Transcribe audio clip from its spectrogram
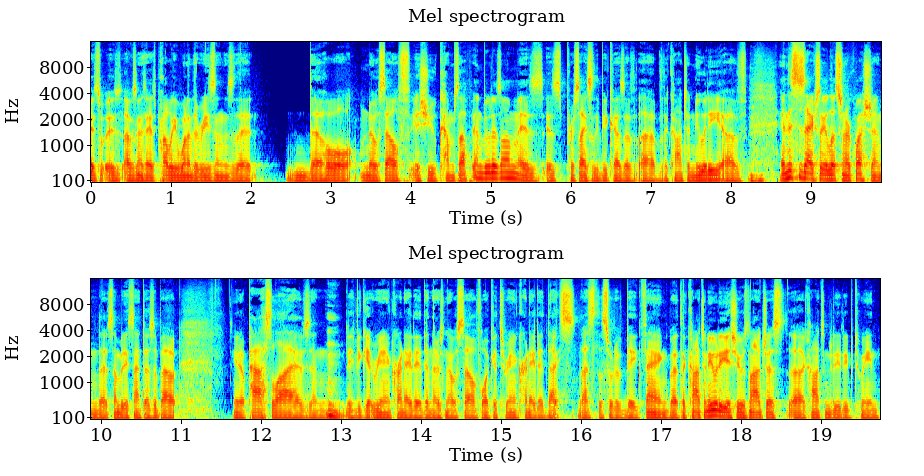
It's, it's, I was going to say it's probably one of the reasons that the whole no self issue comes up in Buddhism is is precisely because of uh, the continuity of, and this is actually a listener question that somebody sent us about, you know, past lives and if you get reincarnated and there's no self, what gets reincarnated? That's that's the sort of big thing. But the continuity issue is not just uh, continuity between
